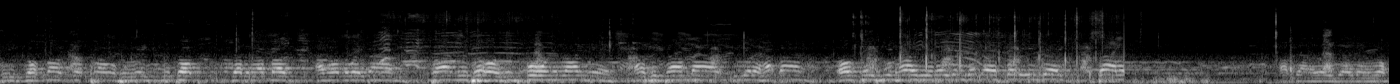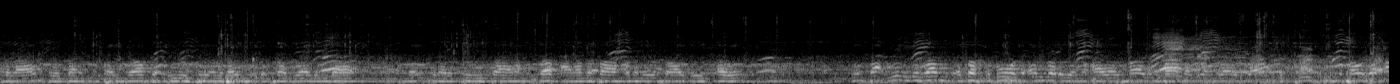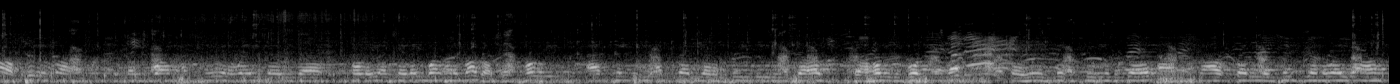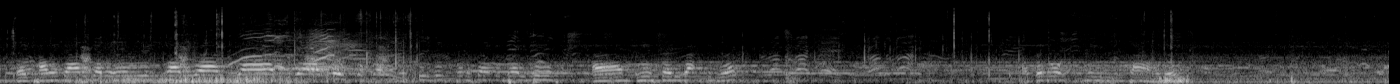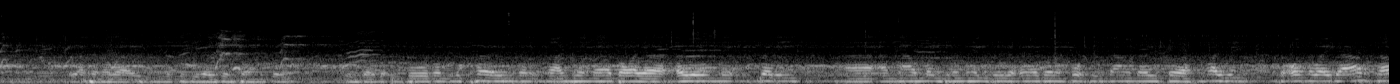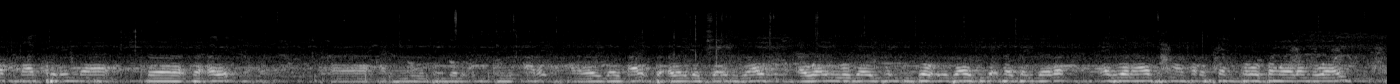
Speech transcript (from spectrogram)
We've got Mug got Paul who races the top, grabbing up Mug and on the way down. Trying to put on, there's four in line here. As we come down, the yellow hat band of Casey and Heidi, are they going to get there? Freddy and Greg. Down. Up down the way we go, then we're off the line, so we're trying to keep pace off, but will see on the base, it looks like Greg and uh, Mason are the two flying up the top, and on the far, on the near side is Owen. In fact, really good runs across the board for everybody, and uh, there's Heidi and the way as well. The the up. Oh, brilliant run. Lane one and two, and away goes uh, Holly, and so lane one had a mug off. So Holly and Katie and Freddy are the three leading in third, but Holly's unfortunately missed. So here's Nick leading in the third, and now Freddy and Katie on the way down. They're coming down together here, really to run. Down, down, the Freddy. Cruising for the second place here, and here's Freddy back to Greg. I don't know what Sneeze and Sam will do. Yeah, I don't know where. Just a few of those things to do. We've got to get the balls onto the cone, then it's nice one there by uh, Owen, Nick, Freddy, uh, and now Mason and Hazel get there as. Unfortunately, down those for Heidi. So on the way down, comes nice put in there for, for Owen. Uh, and he will change over into Alex, and away goes Alex, but away goes Jane as well. Away will go Katie's daughter as well, she gets her change over. Everyone else has had a spin pull somewhere along the way.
